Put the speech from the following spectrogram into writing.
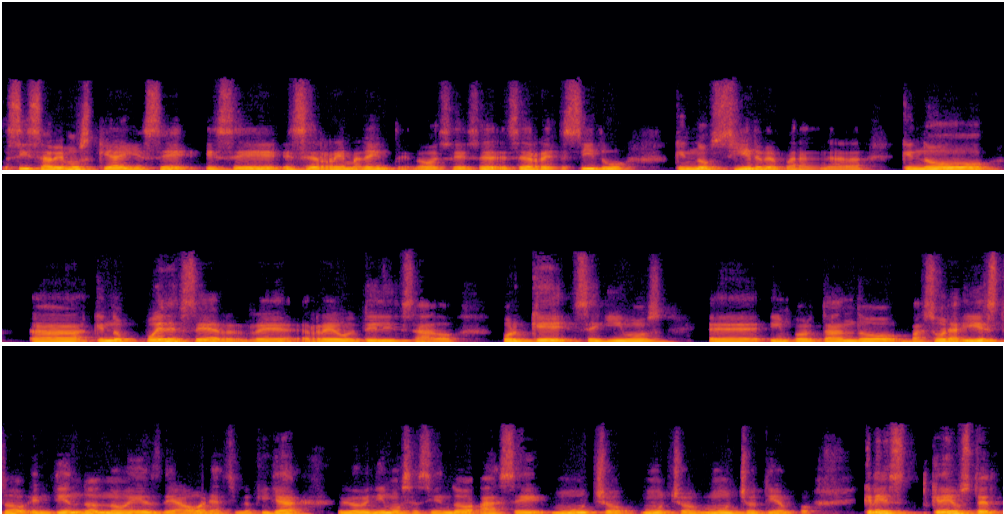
si sabemos que hay ese, ese, ese remanente, ¿no? ese, ese residuo que no sirve para nada, que no, ah, que no puede ser reutilizado. ¿Por qué seguimos eh, importando basura. Y esto, entiendo, no es de ahora, sino que ya lo venimos haciendo hace mucho, mucho, mucho tiempo. ¿Crees, ¿Cree usted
